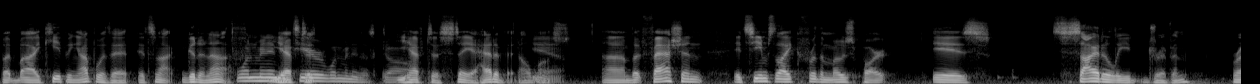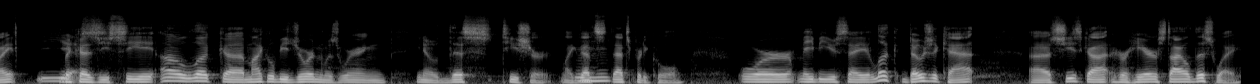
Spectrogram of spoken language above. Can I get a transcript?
but by keeping up with it, it's not good enough. One minute you it's have to here, one minute it's gone. you have to stay ahead of it almost. Um, but fashion, it seems like for the most part, is societally driven, right? Yes. Because you see, oh look, uh, Michael B. Jordan was wearing, you know, this T-shirt. Like that's Mm-hmm. that's pretty cool. Or maybe you say, look, Doja Cat, uh, she's got her hair styled this way,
